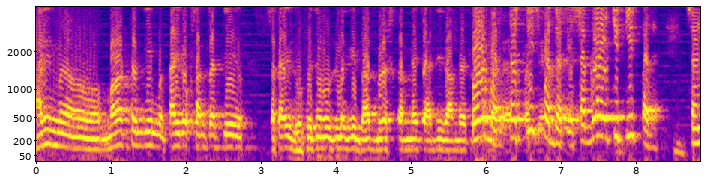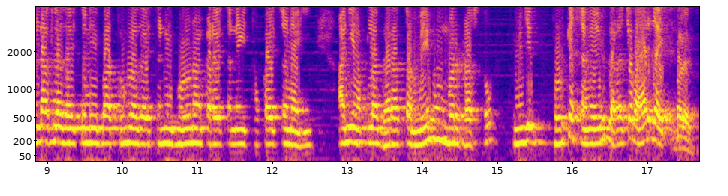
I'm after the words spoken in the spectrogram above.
आणि म- मला वाटतं की काही लोक सांगतात की सकाळी झोपेतून उठलं की दात ब्रश करण्याच्या आधी जांभ्यात बरोबर तर तीच पद्धत आहे. सगळ्या याची तीच पद्धत आहे. संडासला जायचं नाही बाथरूमला जायचं नाही गुळणा करायचं नाही थुकायचं नाही. आणि आपला घराचा मेन उंबरठा असतो म्हणजे थोडक्यात सांगायचं घराच्या बाहेर जायचं. नाही. बरेच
